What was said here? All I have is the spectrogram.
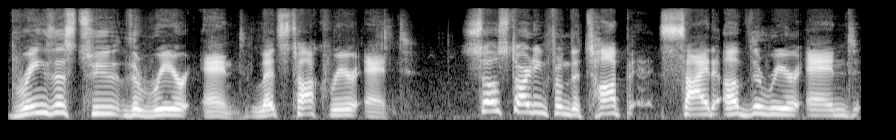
brings us to the rear end. Let's talk rear end. So starting from the top side of the rear end,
